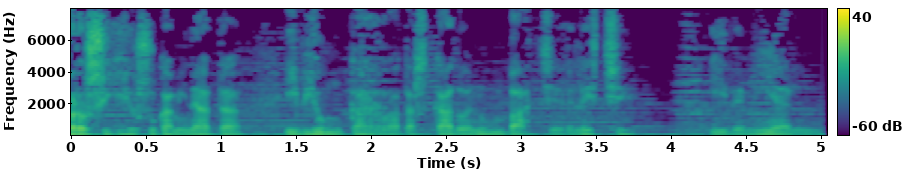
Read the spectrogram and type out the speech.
prosiguió su caminata y vio un carro atascado en un bache de leche y de miel.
